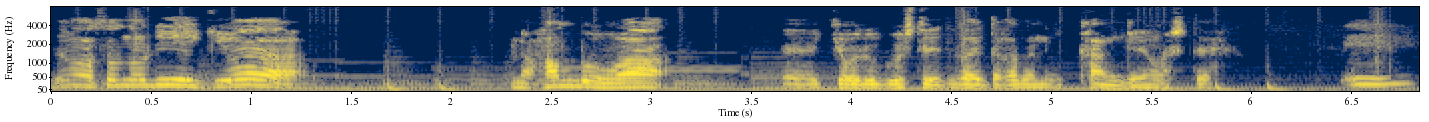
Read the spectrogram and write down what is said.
で、まあ、その利益は、まあ、半分は、えー協力していただいた方に還元をして、うん。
